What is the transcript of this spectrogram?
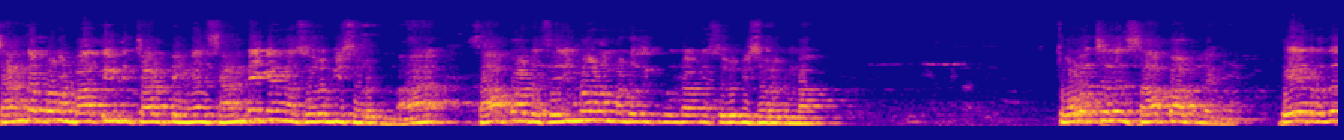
சண்டை படம் பார்த்துக்கிட்டு சாப்பிட்டீங்கன்னா சண்டைக்கான சுரப்பி சுரக்குமா? சாப்பாட்டை செரிமானம் பண்றதுக்கு உண்டான சுரப்பி சுரக்குமா? தொலைச்சதை சாப்பாட்டுலங்க. தேடுறத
